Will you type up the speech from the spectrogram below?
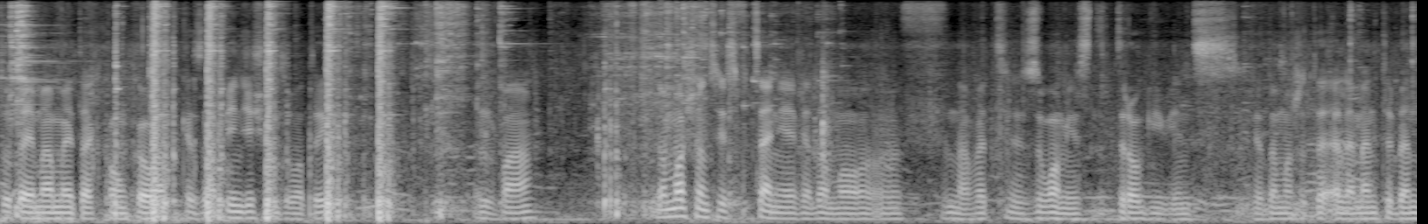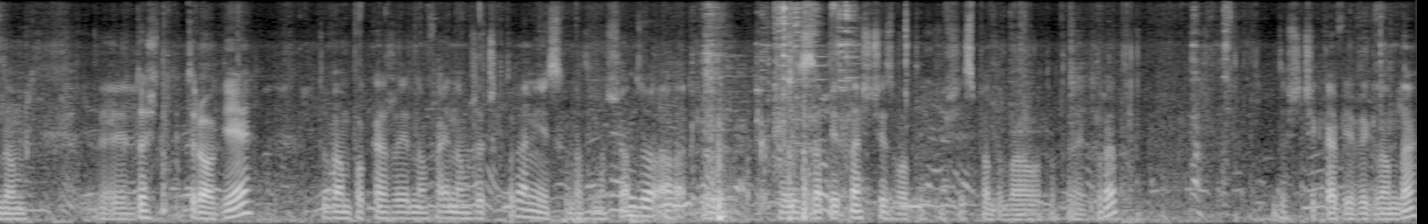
Tutaj mamy taką kołatkę za 50 zł. Lwa. No Mosiądz jest w cenie, wiadomo, nawet złom jest drogi, więc wiadomo, że te elementy będą e, dość drogie. Tu Wam pokażę jedną fajną rzecz, która nie jest chyba z Mosiądzu, ale to jest za 15 zł. Mi się spodobało tutaj akurat. Dość ciekawie wygląda.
